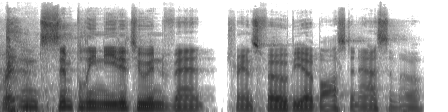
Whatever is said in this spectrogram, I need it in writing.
Britain simply needed to invent transphobia Boston Asimo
